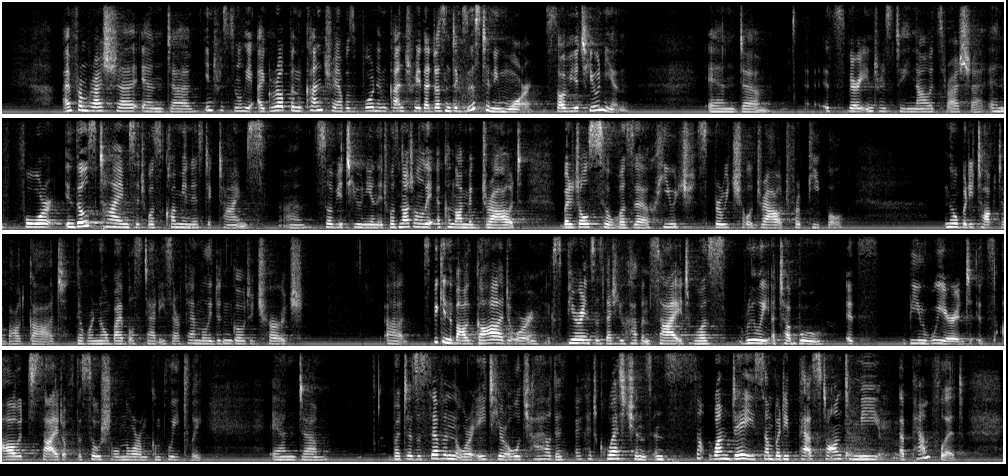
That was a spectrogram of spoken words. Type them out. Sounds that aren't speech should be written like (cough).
I'm from Russia, and uh, interestingly, I grew up in a country, I was born in a country that doesn't exist anymore, Soviet Union. And um, it's very interesting, now it's Russia. And for, in those times, it was communistic times, uh, Soviet Union. It was not only economic drought, but it also was a huge spiritual drought for people. Nobody talked about God. There were no Bible studies. Our family didn't go to church. Uh, speaking about God or experiences that you have inside was really a taboo. It's being weird, it's outside of the social norm completely. And um, but as a seven or eight year old child, I, I had questions, and one day somebody passed on to me a pamphlet.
